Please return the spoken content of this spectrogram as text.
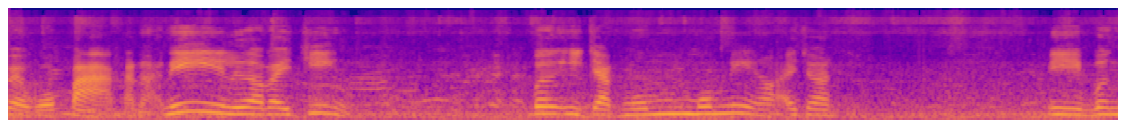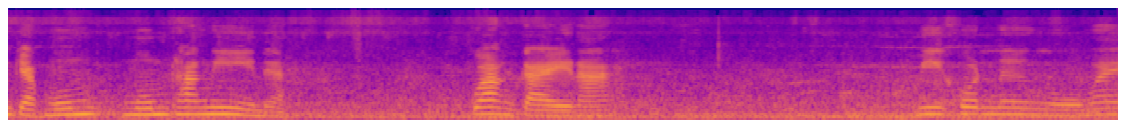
แบบว่าปากกันอะนี่เรือใบจิ้ง เบิ่งอีกจากมุมมุมนี่เนาะไอ้จอนนี่เบิ่งจากมุมมุมทางนี้เนี่ย กว้างไกลนะ มีคนหนึ่งหนูไม่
